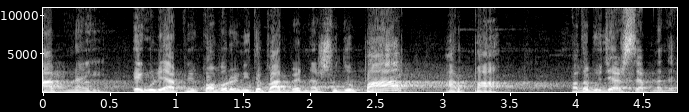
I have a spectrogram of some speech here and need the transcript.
লাভ নাই। এগুলি আপনি কবরে নিতে পারবেন না, শুধু পাপ আর পাপ। কথা বুঝে আসছে আপনাদের?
